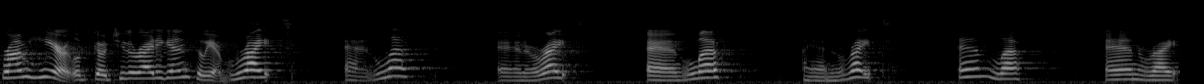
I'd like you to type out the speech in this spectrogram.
from here, let's go to the right again. So we have right and left and right and left and right and left and right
